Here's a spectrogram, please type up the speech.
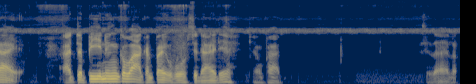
ได้ อาจจะปีนึงก็ว่ากันไปโอ้โหเสียดายเด้ช่างพลาดเสียดายแล้ว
